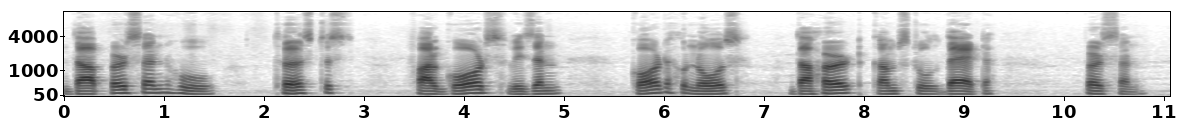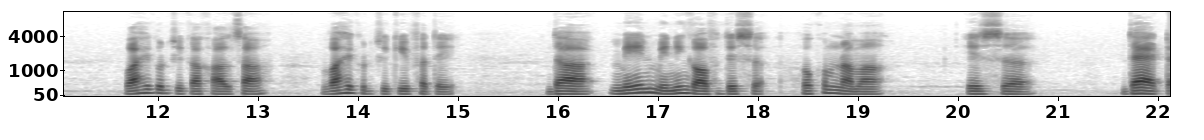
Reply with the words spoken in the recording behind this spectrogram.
the person who thirsts for God's vision, God who knows the hurt comes to that person. Waheguru ji ka khalsa waheguru ki fateh. The main meaning of this hukamnama is uh, that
